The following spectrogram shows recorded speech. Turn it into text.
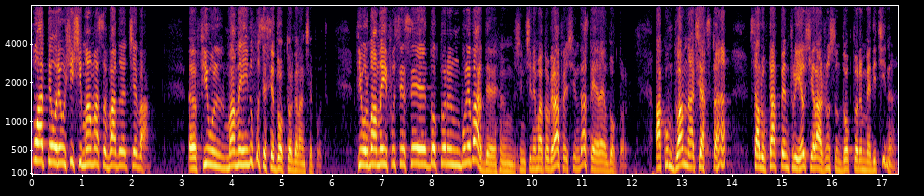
poate o reuși și mama să vadă ceva. Uh, fiul mamei nu fusese doctor de la început. Fiul mamei fusese doctor în bulevarde și în cinematografe și în astea era el doctor. Acum doamna aceasta s-a luptat pentru el și el a ajuns un doctor în medicină.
